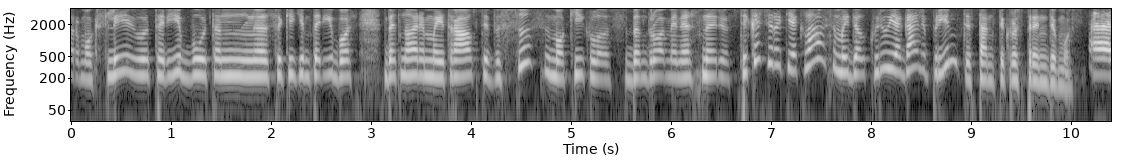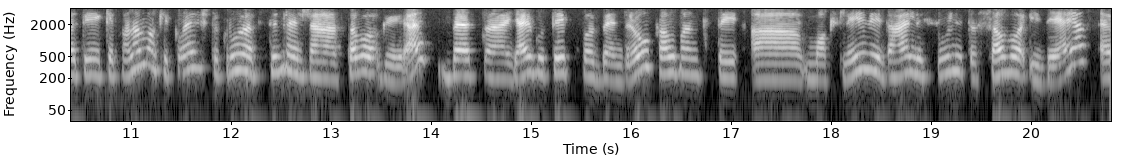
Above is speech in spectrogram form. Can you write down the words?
ar moksleivių tarybų, ten, sakykime, tarybos, bet norima įtraukti visus mokyklos bendruomenės narius. Tai kas yra tie klausimai, dėl kurių jie gali priimti tam tikrus sprendimus? A, tai kiekviena mokykla iš tikrųjų apsibrėžia savo gairias, bet a, jeigu taip bendriau kalbant, tai a, moksleiviai gali siūlyti savo idėjas, a,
